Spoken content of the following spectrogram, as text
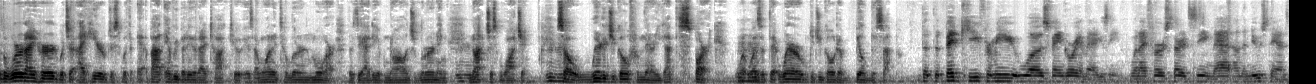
the word I heard, which I hear just with about everybody that I talk to, is I wanted to learn more. There's the idea of knowledge learning, Mm-hmm. not just watching. So where did you go from there? You got the spark. What Mm-hmm. was it that? Where did you go to build this up? The, the big key for me was Fangoria magazine when I first started seeing that on the newsstands.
